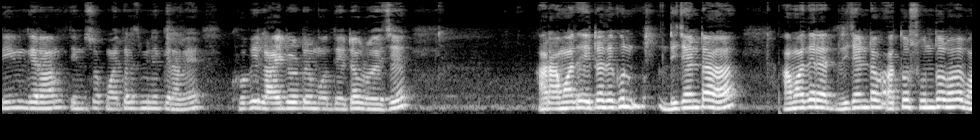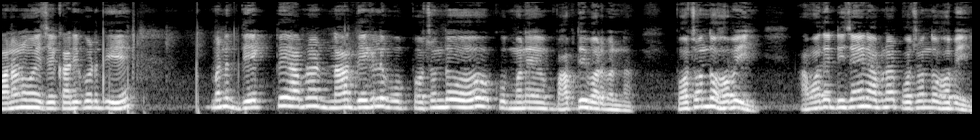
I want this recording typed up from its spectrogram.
তিন গ্রাম তিনশো পঁয়তাল্লিশ মিলিগ্রামে খুবই লাইট ওয়েটের মধ্যে এটাও রয়েছে। আর আমাদের এটা দেখুন ডিজাইনটা আমাদের ডিজাইনটা এত সুন্দরভাবে বানানো হয়েছে, কারিগর দিয়ে। মানে দেখতে আপনার না দেখলে পছন্দ মানে ভাবতেই পারবেন না। পছন্দ হবেই। আমাদের ডিজাইন আপনার পছন্দ হবেই।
